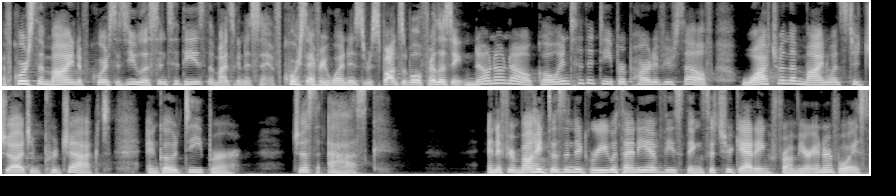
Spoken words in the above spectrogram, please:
Of course, the mind, of course, as you listen to these, the mind's going to say, of course, everyone is responsible for listening. No, no, no. Go into the deeper part of yourself. Watch when the mind wants to judge and project and go deeper. Just ask. And if your mind doesn't agree with any of these things that you're getting from your inner voice,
